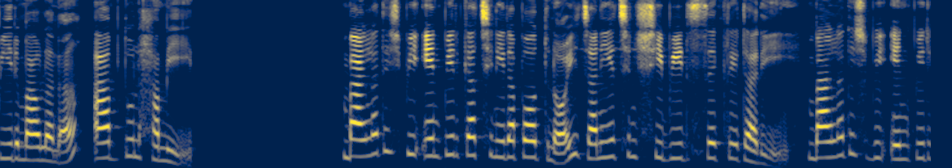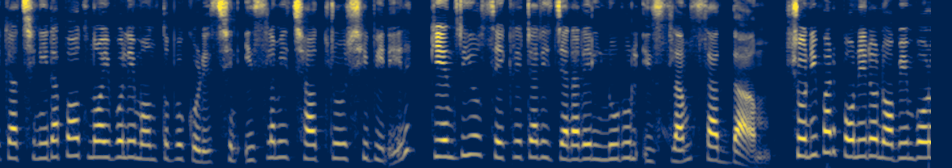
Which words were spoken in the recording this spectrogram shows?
পীর মাওলানা আব্দুল হামিদ। বাংলাদেশ বিএনপির কাছে নিরাপদ নয়, জানিয়েছেন শিবির সেক্রেটারি। বাংলাদেশ বিএনপির কাছে নিরাপদ নয় বলে মন্তব্য করেছেন ইসলামী ছাত্র শিবিরের কেন্দ্রীয় সেক্রেটারি জেনারেল নুরুল ইসলাম সাদ্দাম। শনিবার পনেরো নভেম্বর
